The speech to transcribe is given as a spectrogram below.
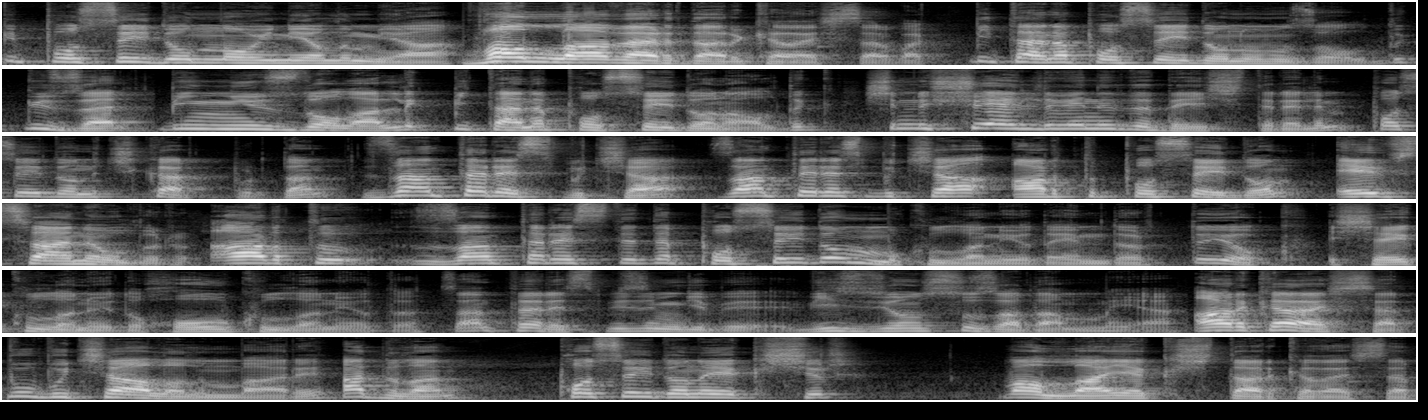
Bir Poseidon'la oynayalım ya. Vallahi verdi arkadaşlar bak. Bir tane Poseidon'umuz oldu. Güzel. 1100 dolarlık bir tane Poseidon aldık. Şimdi şu eldiveni de değiştirelim. Poseidon'u çıkart buradan. Zantares bıçağı. Zantares bıçağı artı Poseidon. Efsane olur. Artı Zantares'te de Poseidon mu kullanıyordu M4'te? Yok. Şey kullanıyordu. Hov kullanıyordu. Zantares bizim gibi vizyonsuz adam mı ya? Arkadaşlar bu bıçağı alalım bari. Hadi lan. Poseidon'a yakışır. Vallahi yakıştı arkadaşlar.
